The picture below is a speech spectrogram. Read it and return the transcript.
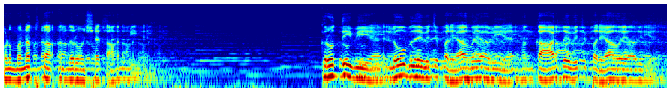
ਹੁਣ ਮਨੁੱਖ ਤਾਂ ਅੰਦਰੋਂ ਸ਼ੈਤਾਨ ਵੀ ਹੈ। ਕ੍ਰੋਧੀ ਵੀ ਹੈ, ਲੋਭ ਦੇ ਵਿੱਚ ਭਰਿਆ ਹੋਇਆ ਵੀ ਹੈ, ਹੰਕਾਰ ਦੇ ਵਿੱਚ ਭਰਿਆ ਹੋਇਆ ਵੀ ਹੈ।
